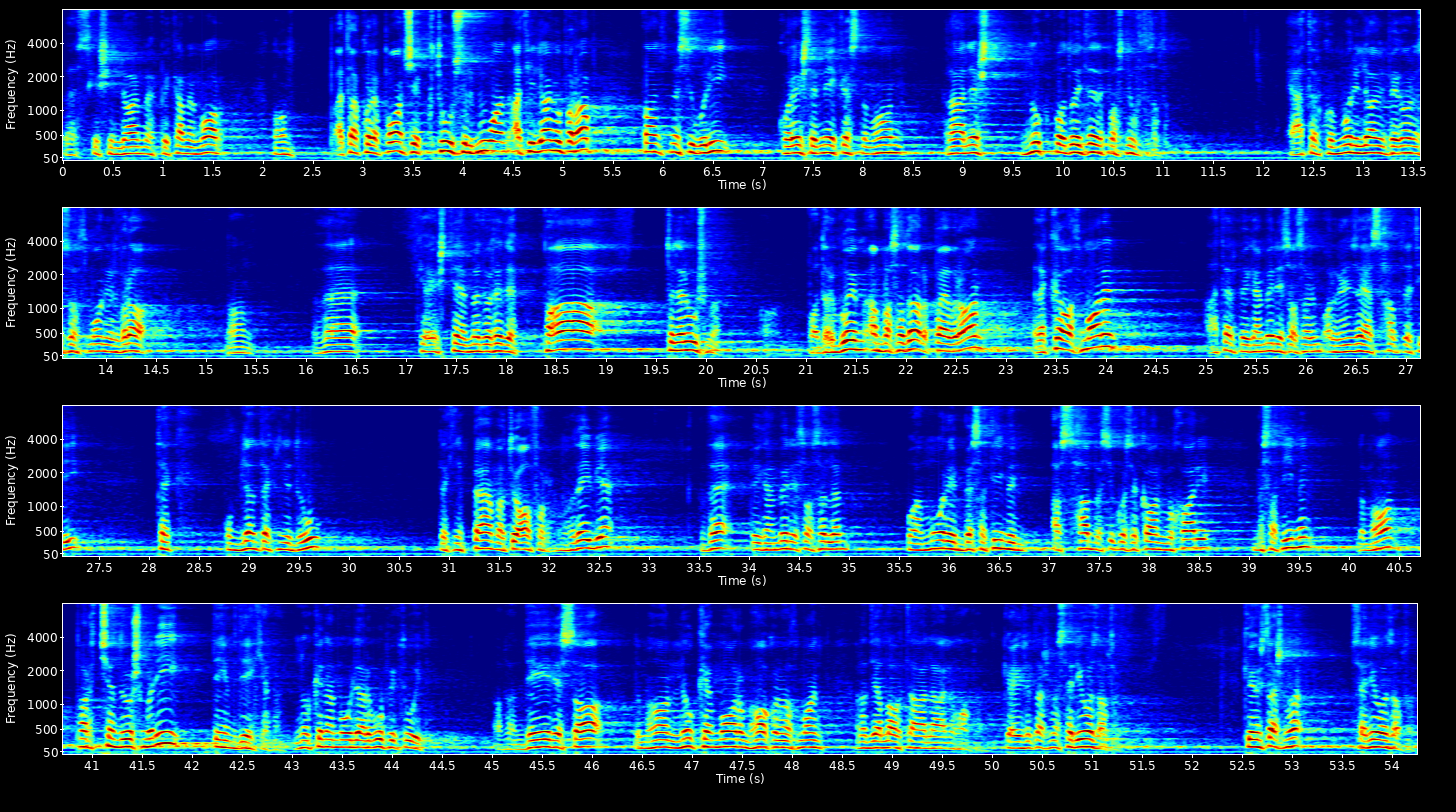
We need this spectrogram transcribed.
Dhe s'kishin lajme, prej kah me marrë, ata kur e panë që këtu u sulmuan, atje lajmi u përhap, thanë me siguri, kurejshtë e Mekës domethon, realisht nuk po dojnë të presin luftës apo. E atëherë kur mori lajmin pejgamberi se Othmani është vra, domethon, dhe kjo ishte me të vërtetë e patolerushme, po dërgojmë ambasador, pa po e vrajnë, dhe kë Othmanin, Atëherë pejgamberi sallallahu alajhi wasallam organizoi ashabët e tij tek u mbledhën tek një dru, tek një pemë aty afër në Hudejbje dhe pejgamberi sallallahu alajhi wasallam ua mori besatimin ashabëve sikurse ka në Buhari, besatimin, domthonë për qëndrueshmëri deri n'vdekje, që nuk kena më u largu prej këtujt, apo derisa, domethanë, nuk e marrëm hakun e Othmanit, radiallahu ta'ala, anhu hakun. Kjo ishte tashmë serioze, apo. Kjo është tashmë serioze apo?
